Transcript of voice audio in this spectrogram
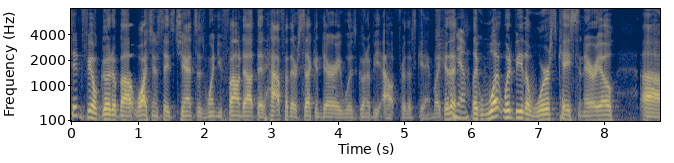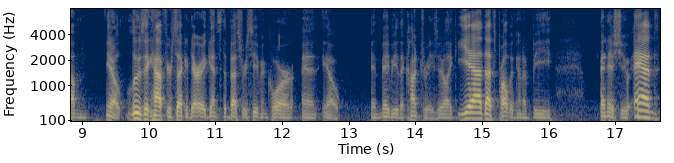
didn't feel good about Washington State's chances when you found out that half of their secondary was going to be out for this game. Like, that- Yeah. like what would be the worst case scenario? Um, you know, losing half your secondary against the best receiving core and, you know, and maybe the countries. You're like, yeah, that's probably going to be an issue. And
